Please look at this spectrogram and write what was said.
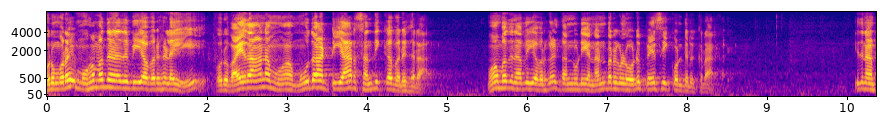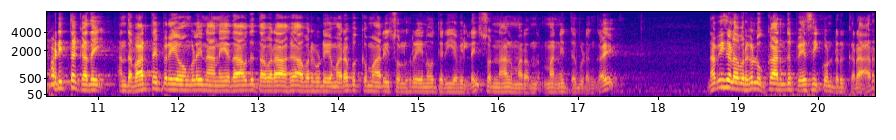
ஒரு முறை முகமது நபி அவர்களை ஒரு வயதான மூ மூதாட்டியார் சந்திக்க வருகிறார். முகமது நபி அவர்கள் தன்னுடைய நண்பர்களோடு பேசிக் கொண்டிருக்கிறார்கள். இது நான் படித்த கதை. அந்த வார்த்தை பிரயோகங்களை நான் ஏதாவது தவறாக அவர்களுடைய மரபுக்கு மாறி சொல்கிறேனோ தெரியவில்லை. சொன்னால் மறந்து மன்னித்து விடுங்கள். நபிகள் அவர்கள் உட்கார்ந்து பேசிக்கொண்டிருக்கிறார்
